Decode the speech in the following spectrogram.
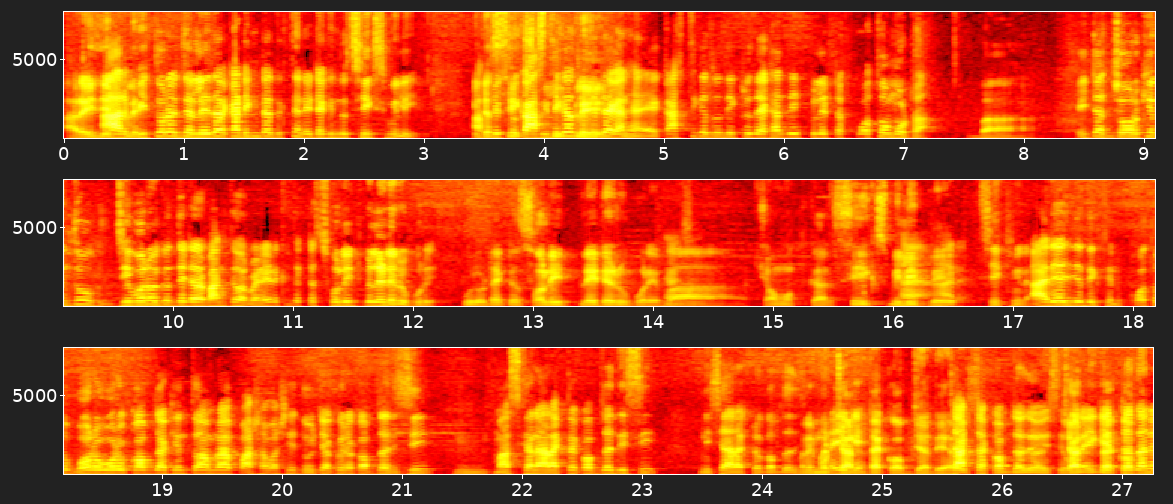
আর এই যে আর ভিতরে যে লেজার কাটিংটা দেখছেন এটা কিন্তু সিক্স মিলি আপনি একটু কাছ থেকে যদি দেখেন হ্যাঁ কাছ থেকে যদি একটু দেখেন যে এই প্লেটটা কত মোটা। বা এটা চোর কিন্তু জীবনেও কিন্তু এটা ভাঙতে পারবে না। এটা কিন্তু একটা সলিড প্লেটের উপরে। পুরোটা একটা সলিড প্লেটের উপরে বা চমৎকার six milli plate six milli আর এই যে দেখছেন কত বড় বড় কবজা কিন্তু আমরা পাশাপাশি দুইটা করে কবজা দিছি। মাঝখানে আরেকটা কবজা দিছি নিচে আরেকটা কবজা দিছি। মানে মানে চারটা কবজা দেওয়া চারটা কবজা দেওয়া হয়েছে। মানে এই গেটটা জানি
